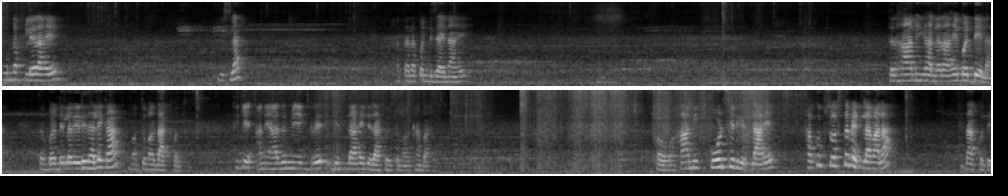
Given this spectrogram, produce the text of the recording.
पूर्ण फ्लेअर आहे. दिसला? हाताला पण डिझाईन आहे. तर हा मी घालणार आहे बड्डेला तर बड्डेला रेडी झाले का? मग तुम्हाला दाखवाल ठीक आहे आणि अजून मी एक ड्रेस घेतला आहे ते दाखवेल तुम्हाला. थांबा. हो हा मी कोड सेट घेतला आहे. हा खूप स्वस्त भेटला मला. दाखवते.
